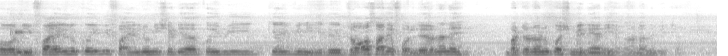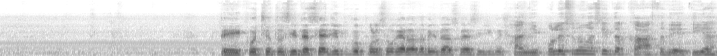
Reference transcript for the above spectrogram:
ਹੋਰ ਨਹੀਂ ਫਾਈਲ ਨੂੰ ਕੋਈ ਵੀ ਫਾਈਲ ਨੂੰ ਨਹੀਂ ਛੱਡਿਆ ਕੋਈ ਵੀ ਕੋਈ ਵੀ ਨਹੀਂ। ਦੇ ਡਰਾ ਸਾਰੇ ਫੁੱਲੇ ਉਹਨਾਂ ਨੇ ਬਟ ਉਹਨਾਂ ਨੂੰ ਕੁਝ ਮਿਲਿਆ ਨਹੀਂ ਹੈਗਾ ਉਹਨਾਂ ਦੇ ਵਿੱਚ। ਤੇ ਕੁਝ ਤੁਸੀਂ ਦੱਸਿਆ ਜੀ ਕੋਈ ਪੁਲਿਸ ਵਗੈਰਾ ਦਾ ਵੀ ਦੱਸ ਰਿਹਾ ਸੀ ਜੀ ਕੁਝ ਹਾਂਜੀ ਪੁਲਿਸ ਨੂੰ ਅਸੀਂ ਦਰਖਾਸਤ ਦੇਤੀ ਆ।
